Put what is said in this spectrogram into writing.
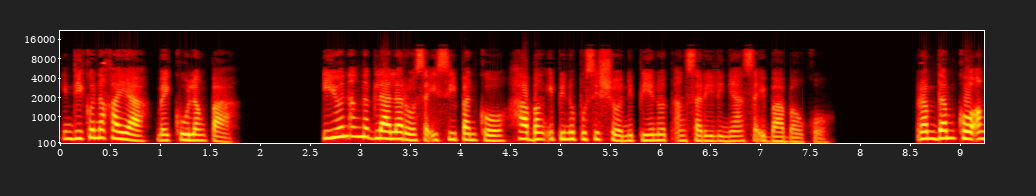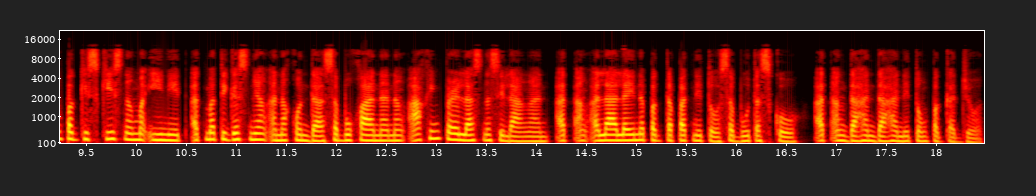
Hindi ko na kaya, may kulang pa. Iyon ang naglalaro sa isipan ko habang ipinuposisyon ni Pinot ang sarili niya sa ibabaw ko. Ramdam ko ang pagkiskis ng mainit at matigas niyang anakonda sa bukana ng aking perlas na silangan at ang alalay na pagtapat nito sa butas ko at ang dahan-dahan nitong pagkadyot.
